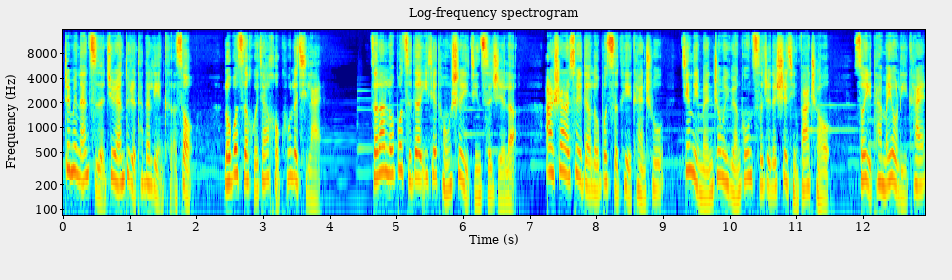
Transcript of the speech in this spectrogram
这名男子居然对着他的脸咳嗽。罗伯茨回家后哭了起来。泽拉罗伯茨的一些同事已经辞职了。二十二岁的罗伯茨可以看出，经理们正为员工辞职的事情发愁，所以他没有离开，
